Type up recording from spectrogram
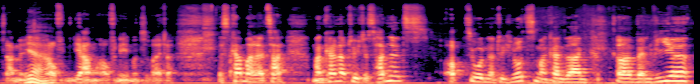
sammeln, ja. auf, Jagen aufnehmen und so weiter. Das kann man als man kann natürlich das Handelsoptionen natürlich nutzen. Man kann sagen, äh, wenn wir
